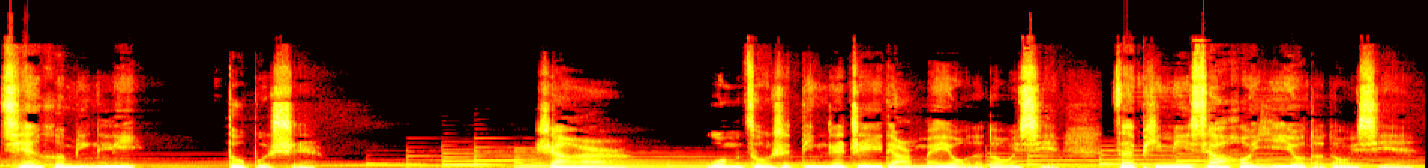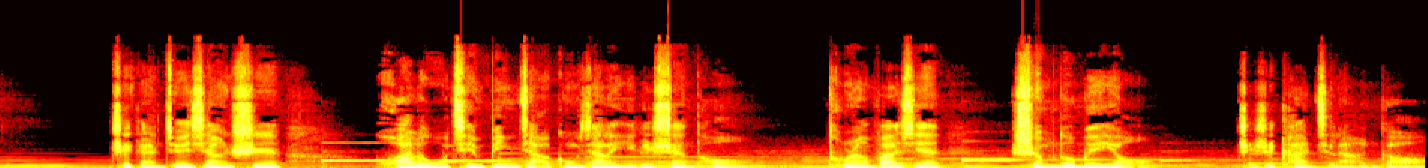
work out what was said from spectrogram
钱和名利都不是。然而，我们总是盯着这一点没有的东西，在拼命消耗已有的东西，这感觉像是。花了五千兵甲攻下了一个山头，突然发现什么都没有，只是看起来很高。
